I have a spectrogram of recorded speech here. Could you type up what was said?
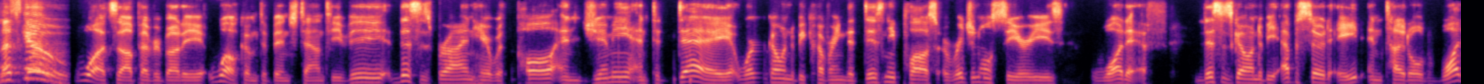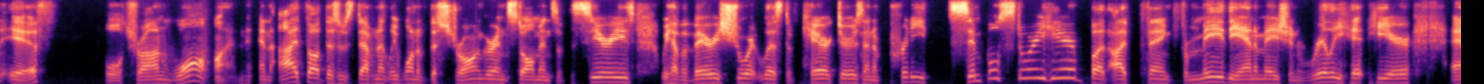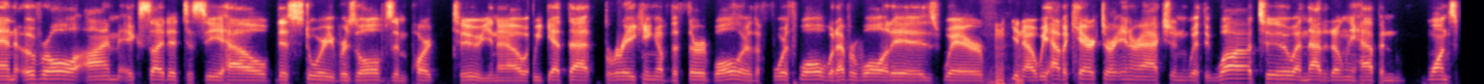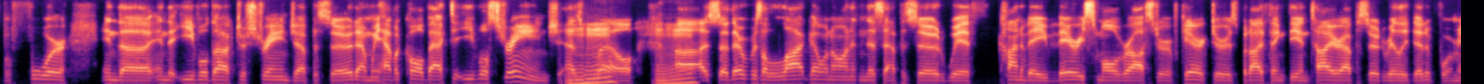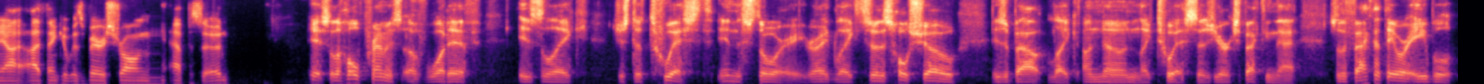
Let's go. What's up, everybody? Welcome to Bingetown TV. This is Brian here with Paul and Jimmy, and today we're going to be covering the Disney Plus original series, What If? This is going to be episode eight entitled What If Ultron won. And I thought this was definitely one of the stronger installments of the series. We have a very short list of characters and a pretty simple story here, but I think for me, the animation really hit here. And overall, I'm excited to see how this story resolves in part two. You know, we get that breaking of the third wall or the fourth wall, whatever wall it is, where, you know, we have a character interaction with Uatu, and that had only happened once before in the in the evil doctor strange episode and we have a callback to evil strange as Mhm. well Mhm. uh, so there was a lot going on in this episode with kind of a very small roster of characters but i think the entire episode really did it for me i, I think it was a very strong episode Yeah, so the whole premise of what if is like just a twist in the story, right? Like so this whole show is about like unknown like twists as you're expecting that. So the fact that they were able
